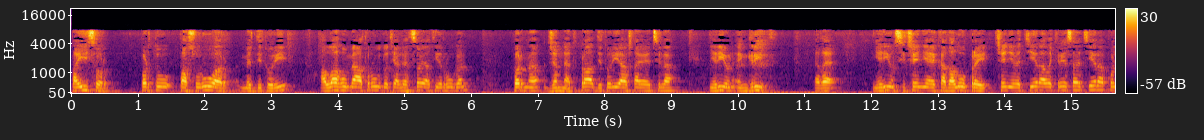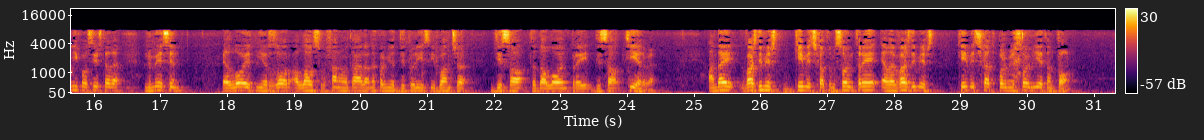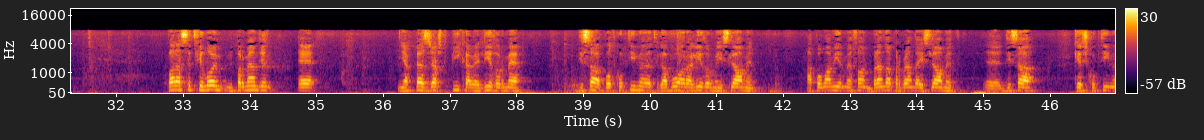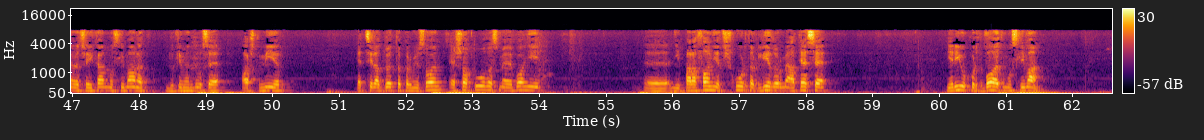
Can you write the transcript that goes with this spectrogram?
pajisur për tu pasuruar me dituri, Allahu me atë rrugë do t'ja lehtësojë atij rrugën për në xhennet. Pra dituria është ajo e cila njeriun e ngrit edhe njeriun si qenie e ka dallu prej qenieve të tjera dhe krijesave të tjera, po njëkohësisht edhe në mesin e llojit njerëzor Allahu subhanahu wa taala nëpërmjet diturisë i bën që disa të dallohen prej disa të tjerëve. Andaj vazhdimisht kemi çka të mësojmë të re edhe vazhdimisht Kemi çka të përmirësojmë jetën tonë. Para se të fillojmë në përmendjen e nja 5-6 pikave lidhur me disa botëkuptimeve të gabuara lidhur me islamin, apo ma mirë me thonë brenda për brenda islamit, e, disa keqkuptimeve që i kanë muslimanët duke mendu se është mirë, e cila duhet të përmirësohen, e shoh të udhës me e bë një një parathënie të shkurtër lidhur me atë se njeriu kur të bëhet musliman,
